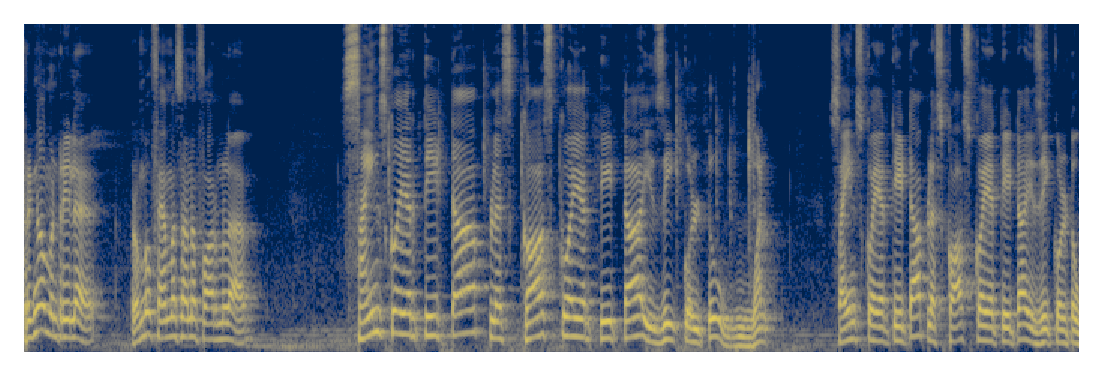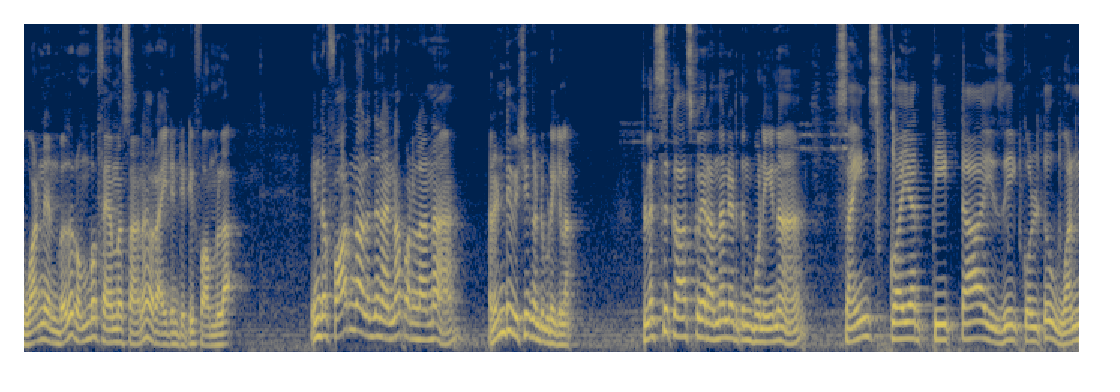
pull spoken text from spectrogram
ட்ரிக்னோமெண்ட்ரியில் ரொம்ப ஃபேமஸான formula sine square theta plus cos square theta is equal to one sine square theta plus cos square theta is equal to one என்பது ரொம்ப ஃபேமஸான ஒரு ஐடென்டிட்டி ஃபார்முலா இந்த ஃபார்முலாலேருந்து நான் என்ன பண்ணலான்னா ரெண்டு விஷயம் கண்டுபிடிக்கலாம். ப்ளஸ்ஸு காஸ் ஸ்கொயர் அந்தாண்டு எடுத்துன்னு போனீங்கன்னா sine square theta is equal to one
